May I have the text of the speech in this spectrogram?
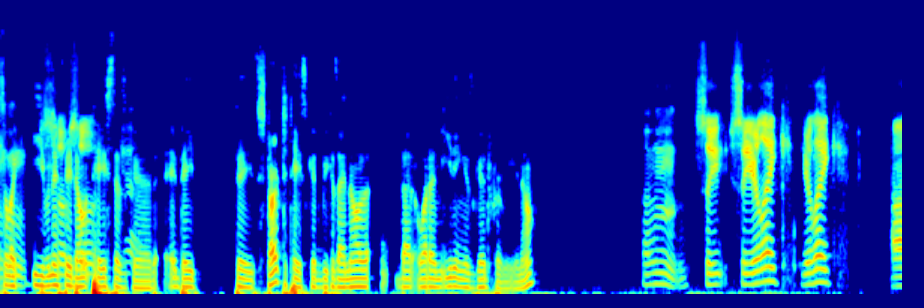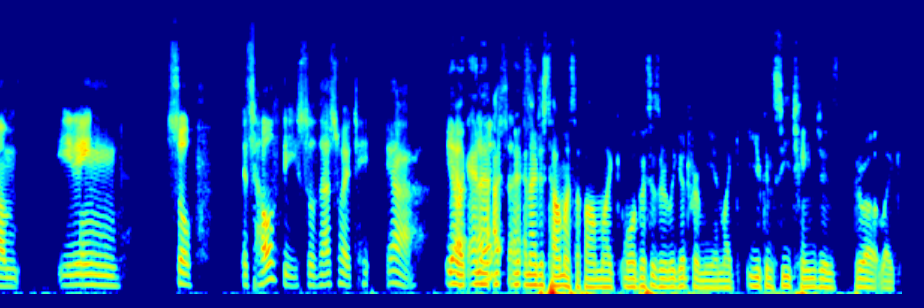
so Mm, like, mm. even if So- they don't taste as yeah. good, eh, they they start to taste good because I know that, that what I'm eating is good for me. You know. Um. So so you're like you're like, um, eating, so it's healthy. So that's why it ta- yeah. yeah, like and I, I and-. I just tell myself I'm like, well, this is really good for me, and like you can see changes throughout, like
